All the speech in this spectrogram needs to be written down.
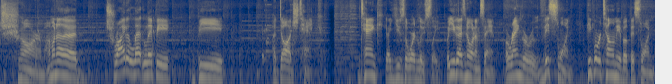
Charm. I'm gonna try to let Lippy be a dodge tank. Tank, I use the word loosely, but you guys know what I'm saying. Oranguru, this one. People were telling me about this one.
